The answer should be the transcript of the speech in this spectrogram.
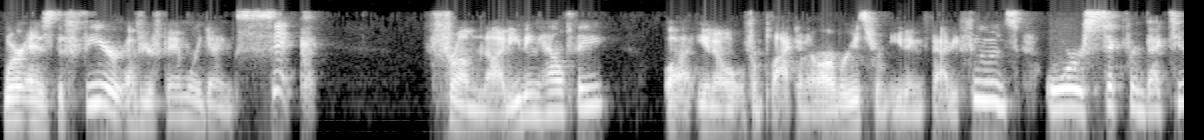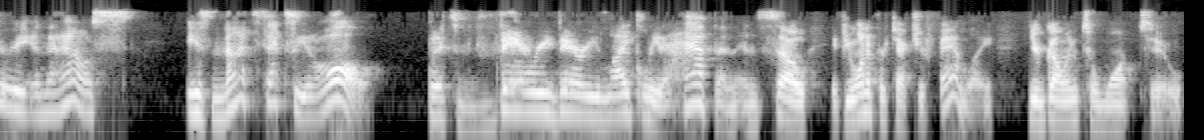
Whereas the fear of your family getting sick from not eating healthy uh, you know, from plaque in their arteries from eating fatty foods, or sick from bacteria in the house is not sexy at all, but it's very, very likely to happen. And so, if you want to protect your family, you're going to want to.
